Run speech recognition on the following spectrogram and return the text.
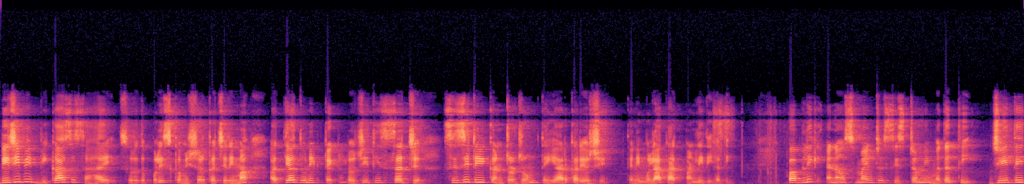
ડીજીપી વિકાસ સહાયે સુરત પોલીસ કમિશનર કચેરીમાં અત્યાધુનિક ટેકનોલોજીથી સજ્જ સીસીટીવી કંટ્રોલ રૂમ તૈયાર કર્યો છે. તેની મુલાકાત પણ લીધી હતી. પબ્લિક એનાઉન્સમેન્ટ સિસ્ટમની મદદથી જે તે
